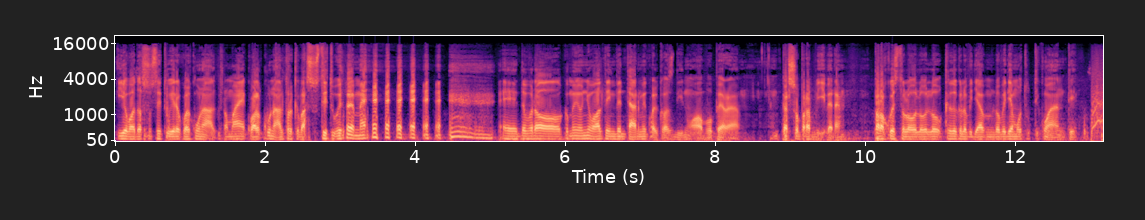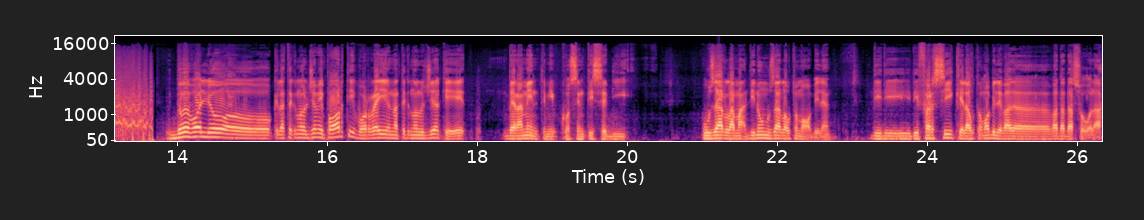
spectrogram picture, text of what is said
io vado a sostituire qualcun altro, ma è qualcun altro che va a sostituire me e dovrò come ogni volta inventarmi qualcosa di nuovo per, per sopravvivere. Però questo lo, lo, lo, credo che lo vediamo, lo vediamo tutti quanti. Dove voglio che la tecnologia mi porti? Vorrei una tecnologia che veramente mi consentisse di, usarla, di non usare l'automobile di, di, di, far sì che l'automobile vada, vada da sola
